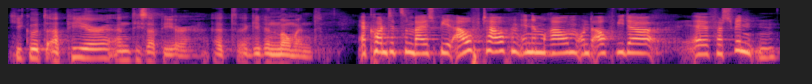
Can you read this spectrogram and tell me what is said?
He could appear and disappear at a given moment. Er konnte zum Beispiel auftauchen in einem Raum und auch wieder äh, verschwinden.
